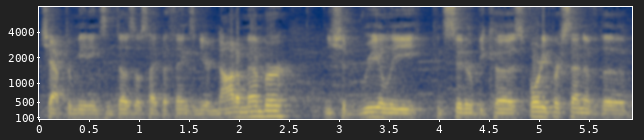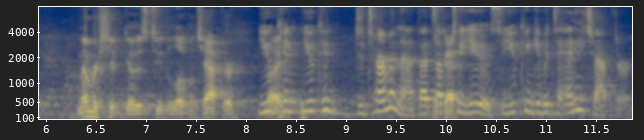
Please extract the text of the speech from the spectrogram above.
chapter meetings and does those type of things, and you're not a member, you should really consider because forty percent of the membership goes to the local chapter. You right? can you can determine that. That's up to you. So you can give it to any chapter.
